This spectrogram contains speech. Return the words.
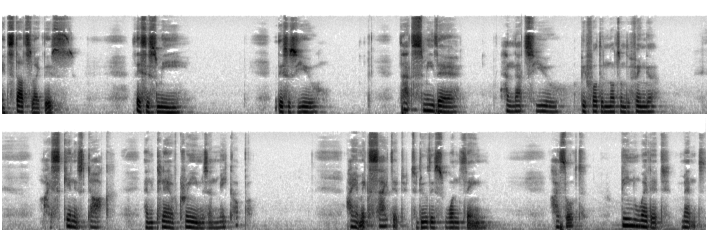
It starts like this. This is me. This is you. That's me there. And that's you before the knot on the finger. My skin is dark and clear of creams and makeup. I am excited to do this one thing. I thought being wedded meant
